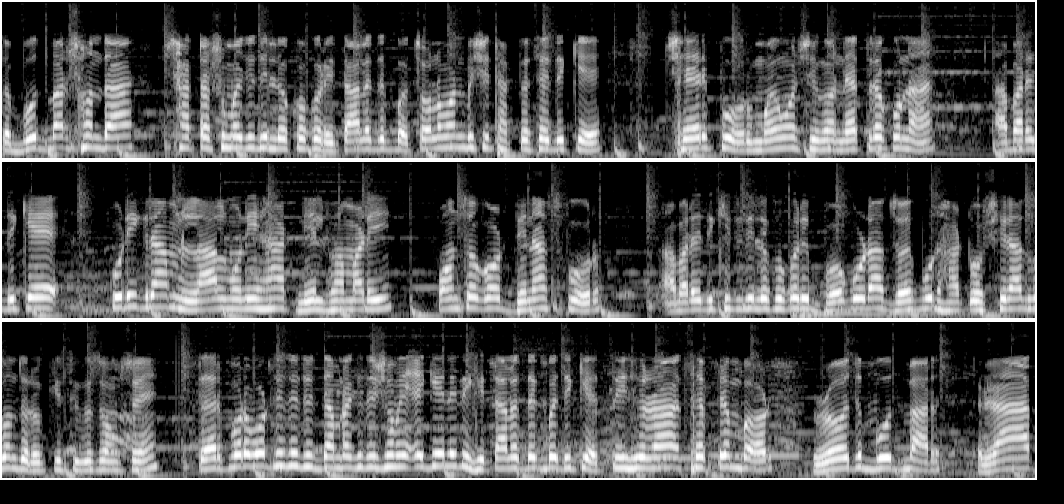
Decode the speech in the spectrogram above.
তো বুধবার সন্ধ্যা সাতটার সময় যদি লক্ষ্য করি, তাহলে দেখব চলমান বেশি থাকতেছে এদিকে শেরপুর, ময়মনসিংহ, নেত্রকোনা। আবার এদিকে কুড়িগ্রাম লালমনিহাট নীলফামারী, পঞ্চগড়, দিনাজপুর। আবার এদিকে যদি লক্ষ্য করি, বগুড়া, জয়পুরহাট ও সিরাজগঞ্জেরও কিছু কিছু অংশে। তো এর পরবর্তীতে যদি আমরা কিছু সময় এগিয়ে দেখি, তাহলে দেখব এদিকে তেসরা সেপ্টেম্বর, রোজ বুধবার, রাত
